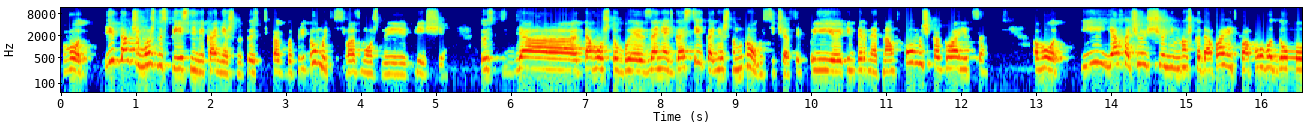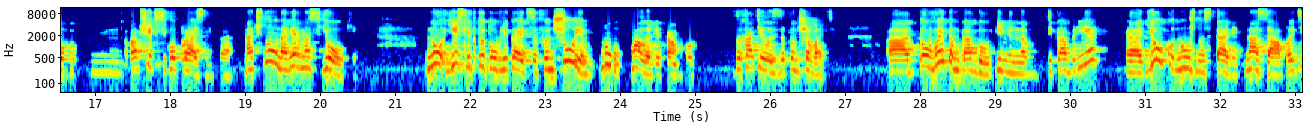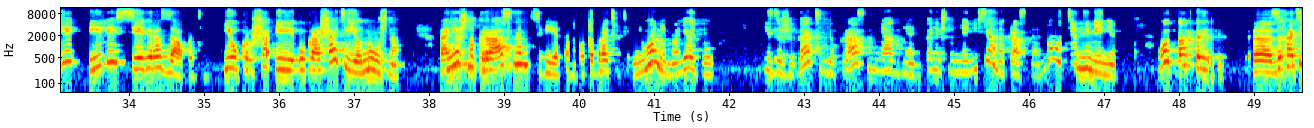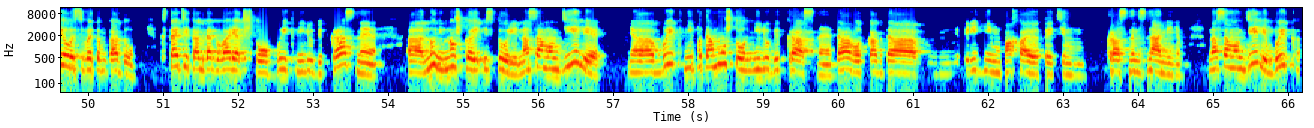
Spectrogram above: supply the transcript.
Вот. И также можно с песнями, конечно, то есть как бы придумать всевозможные вещи. То есть для того, чтобы занять гостей, конечно, много сейчас, и, и интернет нам в помощь, как говорится. Вот. И я хочу еще немножко добавить по поводу вообще всего праздника. Начну, наверное, с елки. Но если кто-то увлекается фэншуем, ну, мало ли там вот захотелось зафэншевать, то в этом году, именно в декабре, елку э, нужно ставить на западе или северо-западе. И, украша, и украшать ее нужно, конечно, красным цветом. Вот обратите внимание, моя елка. И зажигать ее красными огнями. Конечно, у меня не вся она красная, но тем не менее. Вот как-то э, захотелось в этом году. Кстати, когда говорят, что бык не любит красное, э, ну, немножко истории. На самом деле бык не потому, что он не любит красное, да, вот когда перед ним махают этим красным знаменем. На самом деле бык,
